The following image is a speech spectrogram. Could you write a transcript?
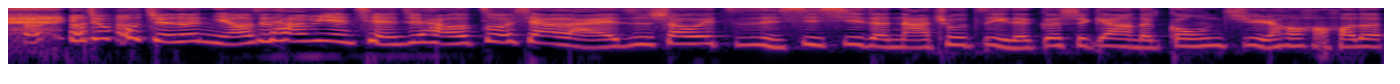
你就不觉得你要在他面前就还要坐下来，就是稍微仔仔细细的拿出自己的各式各样的工具，然后好好的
